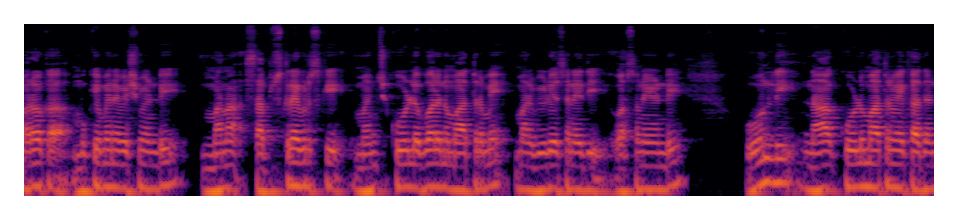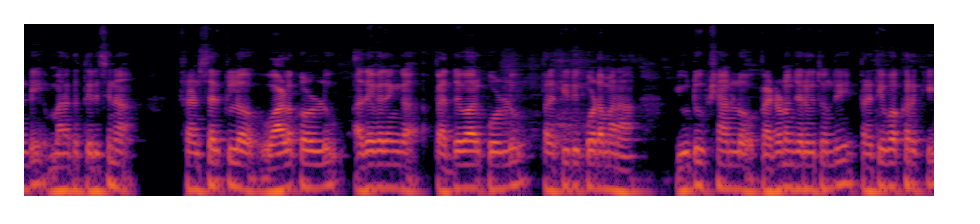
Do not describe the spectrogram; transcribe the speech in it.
మరొక ముఖ్యమైన విషయం అండి మన సబ్స్క్రైబర్స్కి మంచి కోళ్ళు ఇవ్వాలని మాత్రమే మన వీడియోస్ అనేది వస్తున్నాయండి. ఓన్లీ నా కోళ్ళు మాత్రమే కాదండి మనకు తెలిసిన ఫ్రెండ్ సర్కిల్లో వాళ్ళ కోళ్ళు అదేవిధంగా పెద్దవారి కోళ్ళు ప్రతిదీ కూడా మన యూట్యూబ్ ఛానల్లో పెట్టడం జరుగుతుంది. ప్రతి ఒక్కరికి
